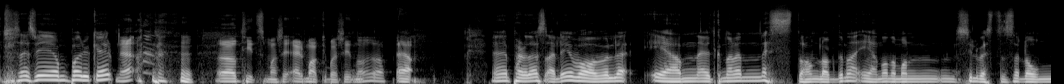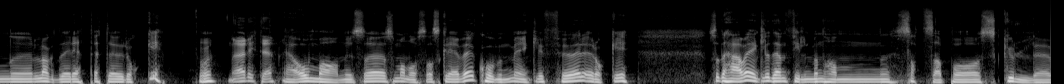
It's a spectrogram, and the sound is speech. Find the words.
Så ses vi om et par uker. Ja. Tidsmaskin, eller makemaskin òg, da. Ja. Paradise Alley var vel en Jeg vet ikke om det er den neste han lagde, men det er en av dem han Sylvester Stallone eh, lagde rett etter Rocky. Det er riktig. Ja, Og manuset som han også har skrevet, kom han med egentlig før Rocky. Så det her var egentlig den filmen han satsa på skulle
